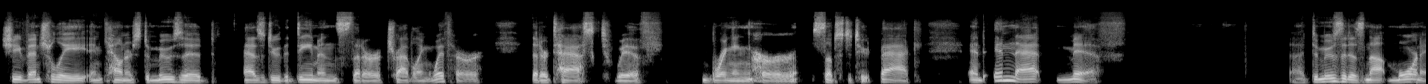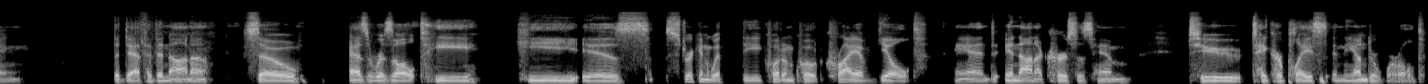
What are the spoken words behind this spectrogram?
she eventually encounters Dumuzid as do the demons that are traveling with her, that are tasked with bringing her substitute back. And in that myth, uh, Dumuzid is not mourning the death of Inanna. So as a result, he he is stricken with the quote unquote cry of guilt and Inanna curses him to take her place in the underworld.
